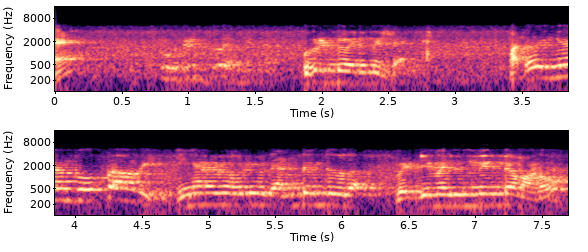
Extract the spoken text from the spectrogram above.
ഏ? ഉരുണ്ടു വരുന്നില്ല. അത് ഇങ്ങനെ തോത്താ മതി. ഇങ്ങനെ ഒരു- രണ്ട് വെടിമരുന്നിന്റെ മണോ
